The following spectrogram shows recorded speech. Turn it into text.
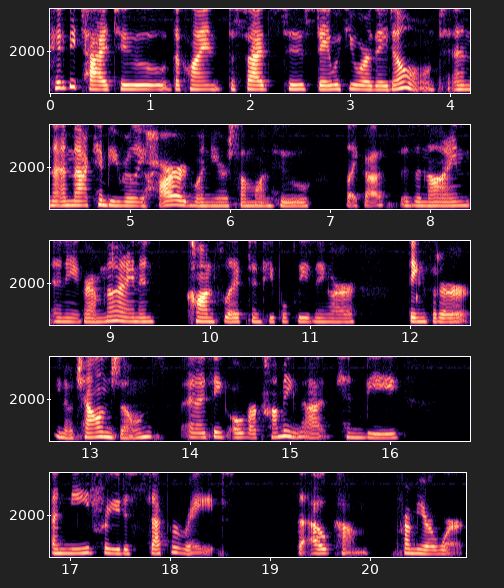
could be tied to the client decides to stay with you or they don't. And then that can be really hard when you're someone who, like us, is a nine, Enneagram nine, and conflict and people pleasing are things that are, you know, challenge zones. And I think overcoming that can be a need for you to separate the outcome from your work.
